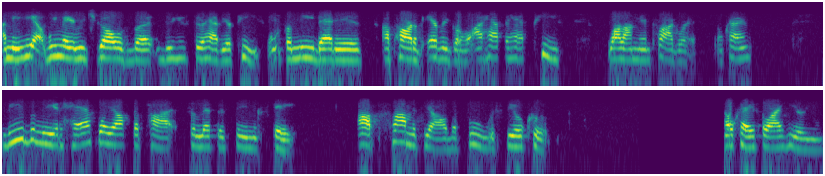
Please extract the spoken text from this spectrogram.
I mean, yeah, we may reach goals, but do you still have your peace? And for me, that is a part of every goal. I have to have peace while I'm in progress, okay? Leave the lid halfway off the pot to let the steam escape. I promise y'all the food will still cook. Okay, so I hear you.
